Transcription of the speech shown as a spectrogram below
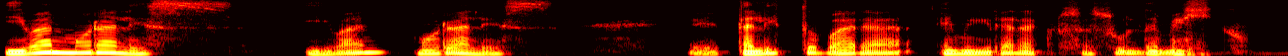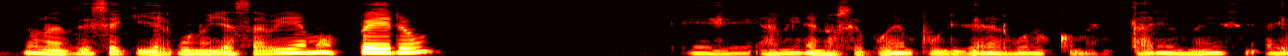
Iván Morales, Iván Morales eh, está listo para emigrar a Cruz Azul de México. Una noticia que algunos ya sabíamos, pero eh, ah, mira, no se pueden publicar algunos comentarios, me dicen. Hay,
